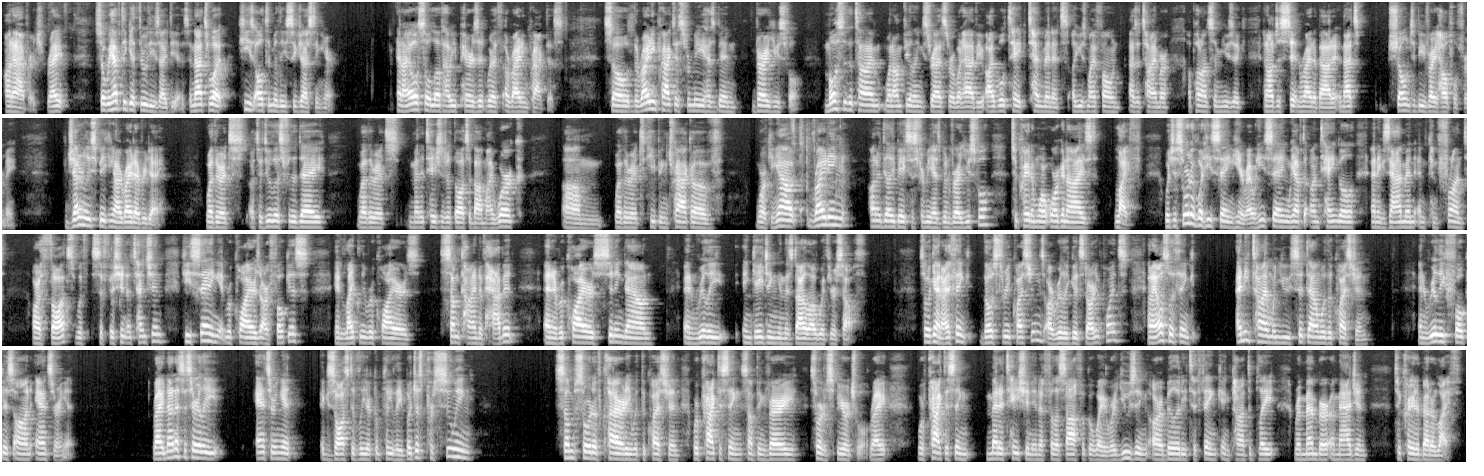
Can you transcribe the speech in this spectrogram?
on average, right? So we have to get through these ideas. And that's what he's ultimately suggesting here. And I also love how he pairs it with a writing practice. So the writing practice for me has been very useful. Most of the time when I'm feeling stressed or what have you, I will take 10 minutes. I'll use my phone as a timer. I'll put on some music and I'll just sit and write about it. And that's shown to be very helpful for me. Generally speaking, I write every day, whether it's a to do list for the day, whether it's meditations or thoughts about my work, um, whether it's keeping track of working out. Writing on a daily basis for me has been very useful to create a more organized life, which is sort of what he's saying here, right? When he's saying we have to untangle and examine and confront our thoughts with sufficient attention, he's saying it requires our focus. It likely requires some kind of habit, and it requires sitting down and really engaging in this dialogue with yourself. So, again, I think those three questions are really good starting points. And I also think anytime when you sit down with a question, and really focus on answering it. Right? Not necessarily answering it exhaustively or completely, but just pursuing some sort of clarity with the question. We're practicing something very sort of spiritual, right? We're practicing meditation in a philosophical way. We're using our ability to think and contemplate, remember, imagine to create a better life.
